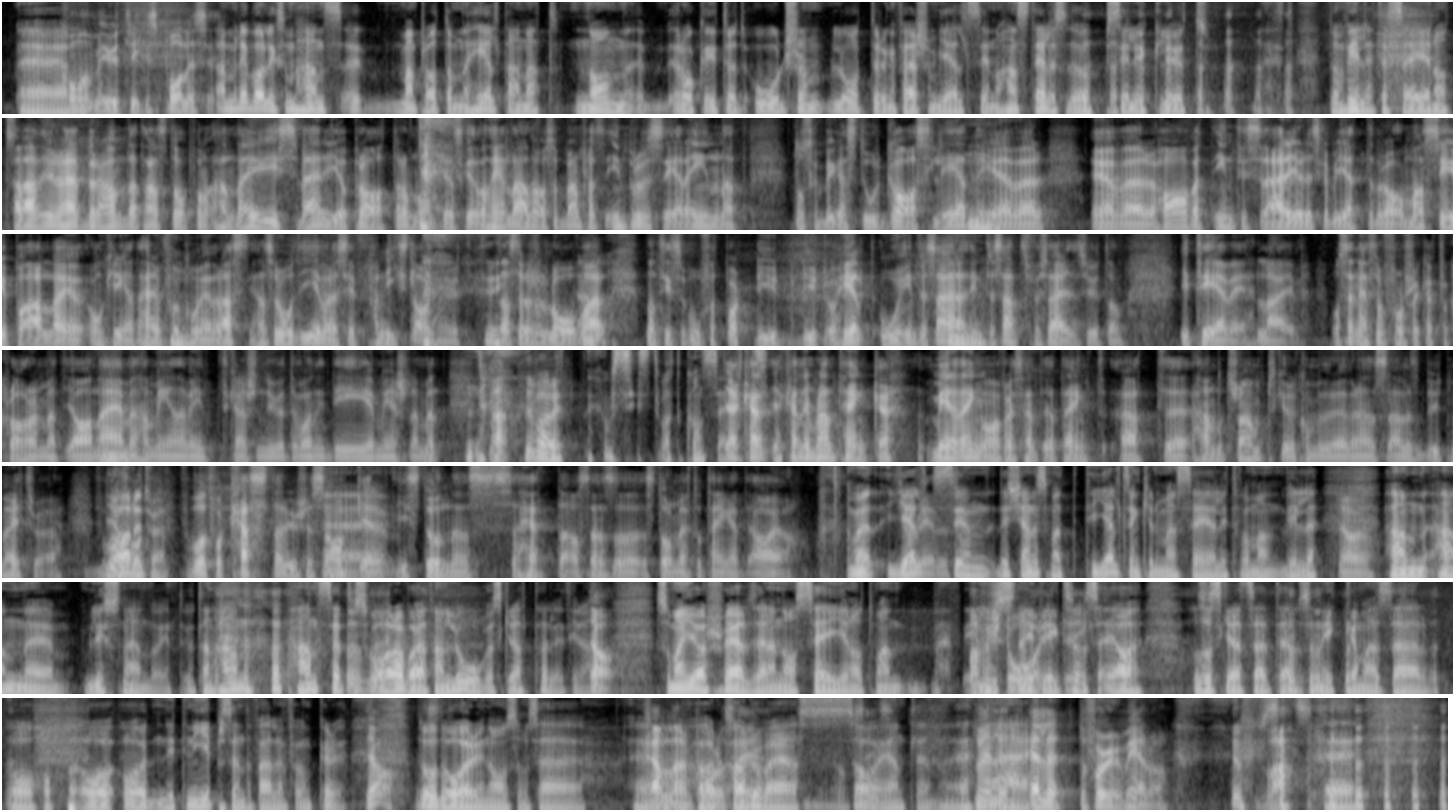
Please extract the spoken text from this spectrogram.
komma med utrikespolicy. Ja, men det var liksom hans, eh, man pratade om något helt annat. Någon eh, råkar yttra ett ord som låter ungefär som Jeltsin och han ställer sig då upp, ser lycklig ut. De vill att jag säger något. Han hade ju det här berömda att han står på, han är ju i Sverige och pratar om någonting, ska vara helt och så börjar han plötsligt improvisera in att de ska bygga en stor gasledning Mm. över, över havet in till Sverige och det ska bli jättebra. Och man ser ju på alla omkring att det här är en fullkomlig Mm. överraskning. Hans rådgivare ser panikslagna ut. Han står och lovar någonting som ofattbart dyrt, dyrt och helt ointressant Mm. intressant för Sverige dessutom, i tv, live. Och sen efteråt får försöka förklara med att ja, nej, Mm. men han menar väl inte kanske nu att det var en idé mer sådär. Men, men Det var ett, precis, det var ett koncept. jag kan, jag kan ibland tänka, mer än en gång har jag faktiskt tänkt att eh, han och Trump skulle komma överens alldeles utmärkt tror jag. För båda det två- tror jag. För båda två kastar ur sig saker Eh. i stundens hetta och sen så står de efter och tänker att ja, ja, Men det Jeltsin, det, kändes som att till Jeltsin kunde man säga lite vad man ville. Ja, ja. Han, han eh, lyssnade ändå inte. Utan han, hans sätt att svara var att han log och skrattade lite grann. Ja. Som man gör själv så här, när någon säger något man, Man lyssnar inte riktigt. Så, ja, och så skrattar jag och så nickar man så här och hoppar. Och, och 99% av fallen funkar det. Ja, Då och då är det någon som så här, eh, Kallar den på hör, och säger- Hörde vad jag sa precis. egentligen? Då, eller, eller då får du med då. Va?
